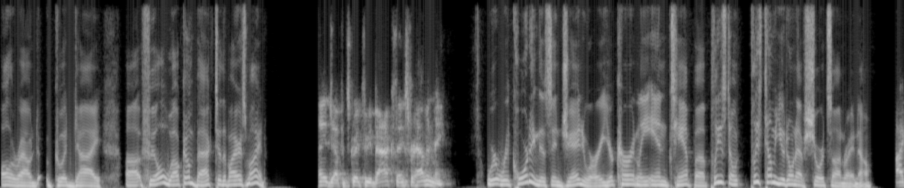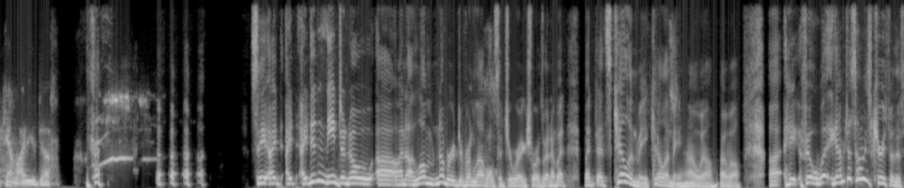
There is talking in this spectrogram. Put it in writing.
all around good guy. Uh, Phil, welcome back to the Buyer's Mind. Hey, Jeff. It's great to be back. Thanks for having me. We're recording this in January. You're currently in Tampa. Please don't. Please tell me you don't have shorts on right now. I can't lie to you, Jeff. See, I, I, I didn't need to know uh, on a number of different levels that you're wearing shorts right now, but but it's killing me, killing me. Oh well, oh well. Uh, hey Phil, what, I'm just always curious about this.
